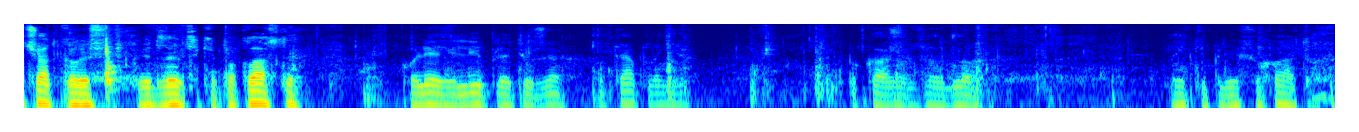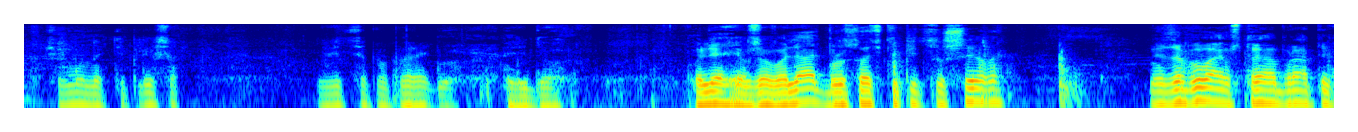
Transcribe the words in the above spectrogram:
Чітко лише відливчики покласти. Колеги ліплять уже утеплення. Покажу заодно найтеплішу хату. Чому найтепліша? Дивіться попереднє відео. Колеги вже валять, брусочки підсушили. Не забуваємо, що треба брати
